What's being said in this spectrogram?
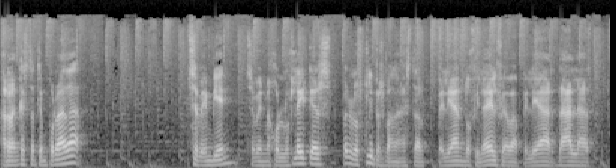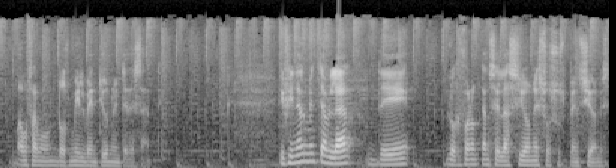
Arranca esta temporada. Se ven bien, se ven mejor los Lakers, pero los Clippers van a estar peleando. Filadelfia va a pelear, Dallas. Vamos a ver un 2021 interesante. Y finalmente hablar de lo que fueron cancelaciones o suspensiones.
